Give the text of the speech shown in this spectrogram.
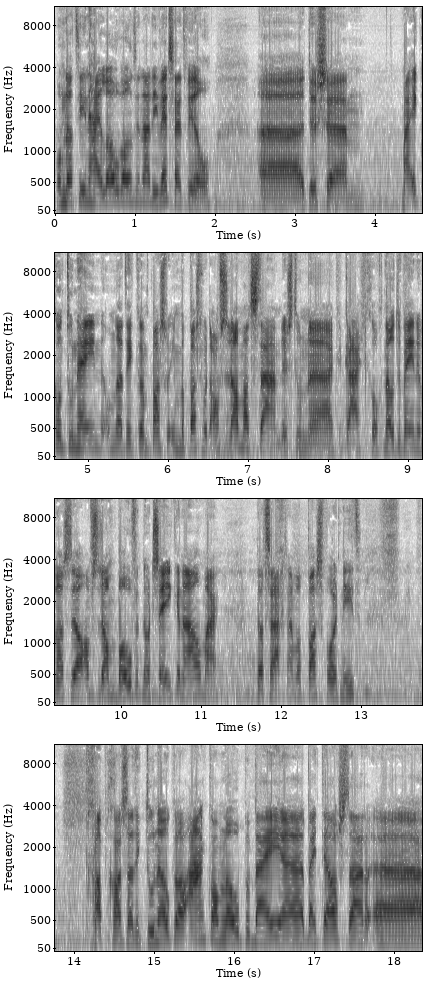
omdat hij in Heilo woont en naar die wedstrijd wil? Dus, ehm, maar ik kon toen heen omdat ik een in mijn paspoort Amsterdam had staan. Dus toen heb ik een kaartje gekocht. Notabene was het wel Amsterdam boven het Noordzeekanaal, maar dat zag naar mijn paspoort niet. grappig was dat ik toen ook wel aankwam lopen bij, eh, bij Telstar. Eh,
